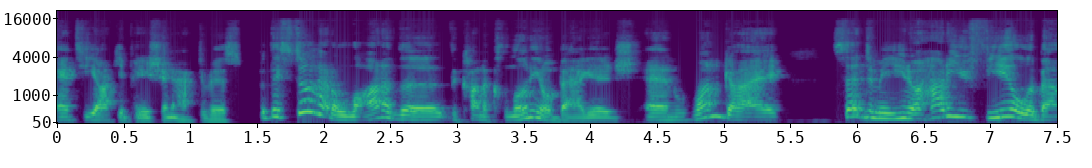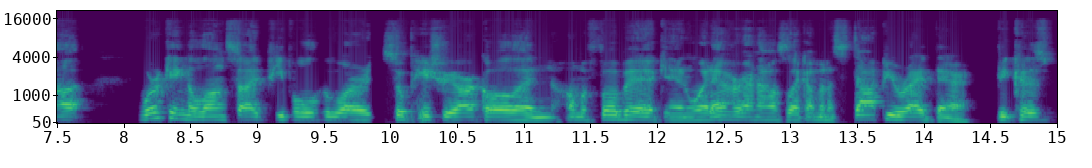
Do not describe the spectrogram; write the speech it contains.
anti-occupation activists but they still had a lot of the the kind of colonial baggage and one guy said to me you know how do you feel about working alongside people who are so patriarchal and homophobic and whatever. And I was like, I'm going to stop you right there because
